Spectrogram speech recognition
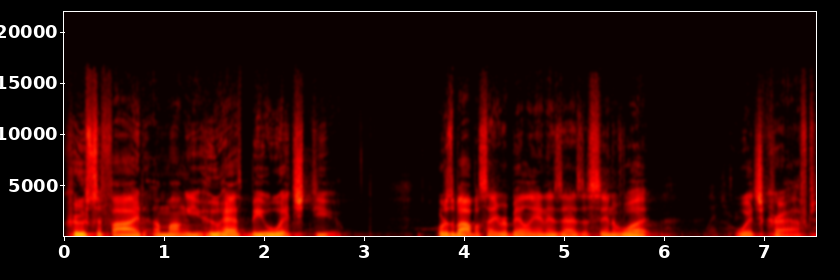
crucified among you. Who hath bewitched you? What does the Bible say? Rebellion is as a sin of what? Witchcraft. Witchcraft.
